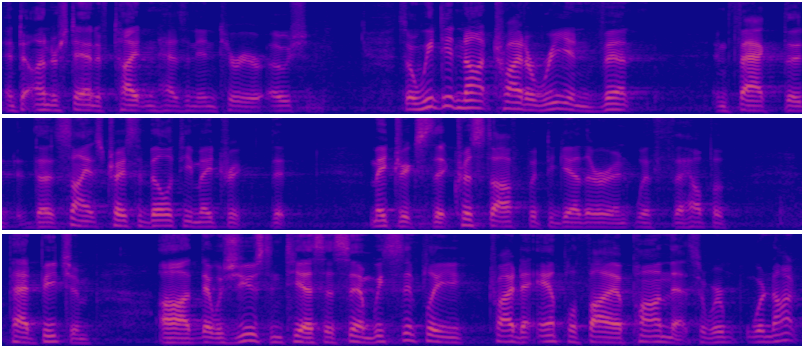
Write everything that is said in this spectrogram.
and to understand if Titan has an interior ocean. So we did not try to reinvent, in fact, the, the science traceability matrix that, matrix that Christophe put together and with the help of Pat Beauchamp, uh, that was used in TSSM, we simply tried to amplify upon that. So we're, we're not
